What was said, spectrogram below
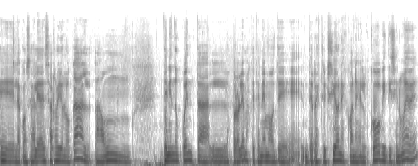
eh, la Concejalía de Desarrollo Local, aún teniendo en cuenta los problemas que tenemos de, de restricciones con el COVID-19,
